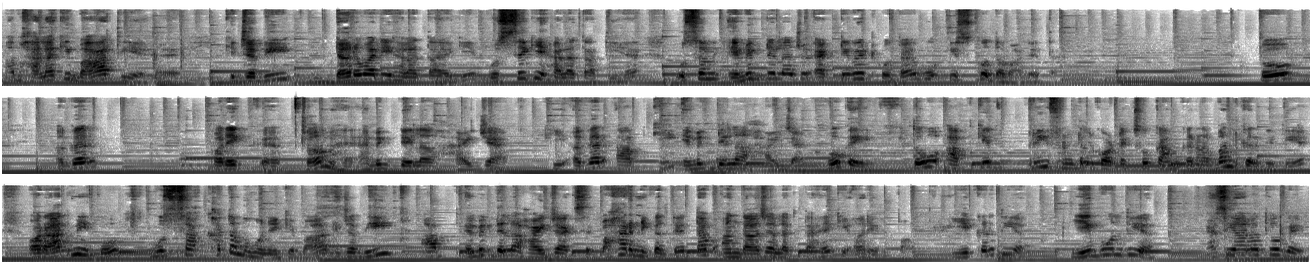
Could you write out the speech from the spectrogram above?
अब हालाँकि बात यह है कि जब भी डर वाली हालत आएगी, गुस्से की हालत आती है, उस समय एमिकडेला जो एक्टिवेट होता है, वो इसको दबा देता है। तो अगर, और एक टर्म है एमिकडेला हाईजैक कि अगर आपकी एमिकडेला हाईजैक हो गई तो आपके प्री फ्रंटल कॉर्टेक्स को काम करना बंद कर देती है और आदमी को गुस्सा खत्म होने के बाद जब भी आप एमिकडेला हाईजैक से बाहर निकलते तब अंदाज़ा लगता है कि अरे ये कर दिया, ये बोल दिया, ऐसी हालत हो गई।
